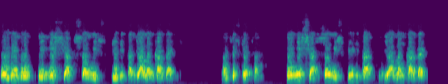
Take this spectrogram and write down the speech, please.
o livro Iniciação Espírita, de Allan Kardec. Não se esqueça. Iniciação Espírita, de Allan Kardec.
